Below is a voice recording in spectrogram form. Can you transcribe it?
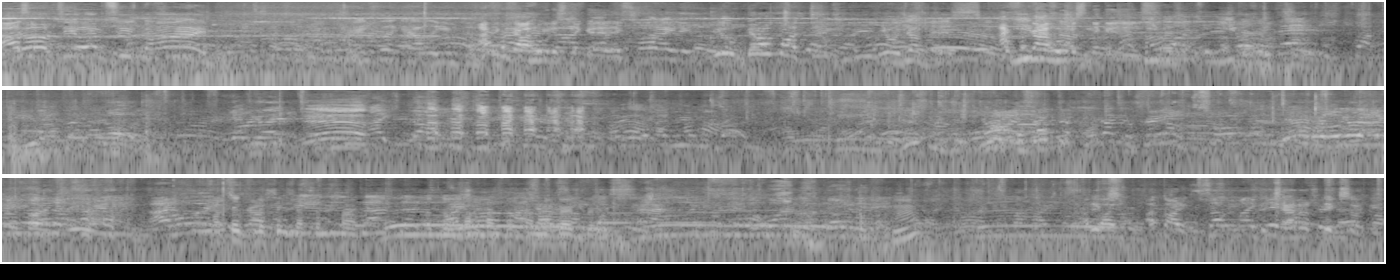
Also, TOMC's behind. I forgot who this nigga is. Yo, get off my dick. Yo, jump this. I forgot who this nigga is. The front. The very first. I thought he was the channel dick sucking. I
